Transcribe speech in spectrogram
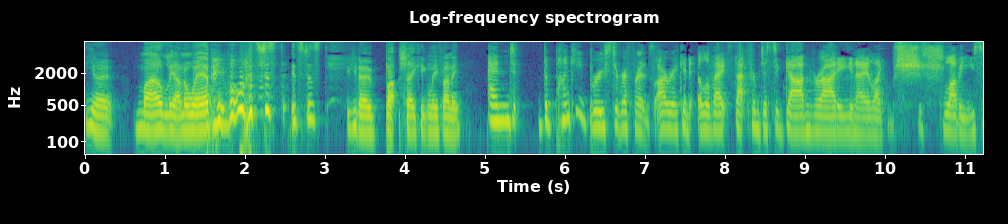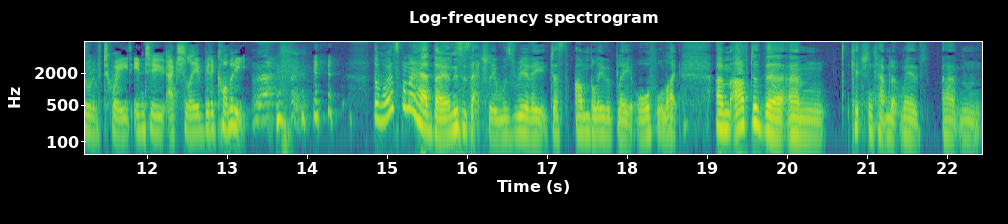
you know, mildly unaware people. It's just, it's just, you know, butt shakingly funny. And the Punky Brewster reference, I reckon, elevates that from just a garden variety, you know, like sh- schlubby sort of tweet into actually a bit of comedy. The worst one I had though, and this is actually was really just unbelievably awful. Like um, after the um, kitchen cabinet with um,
